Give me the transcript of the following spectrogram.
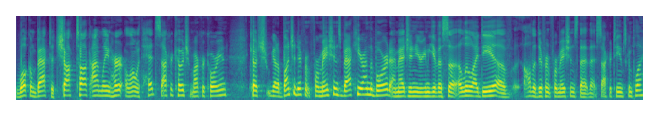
Welcome back to Chalk Talk. I'm Layne Herdt along with head soccer coach Mark Krikorian. Coach, we've got a bunch of different formations back here on the board. I imagine you're going to give us a, a, little idea of all the different formations that, that soccer teams can play.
